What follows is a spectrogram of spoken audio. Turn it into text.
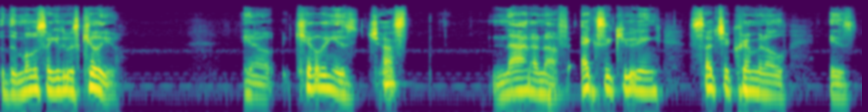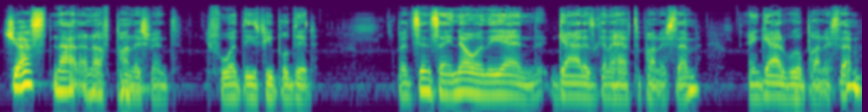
the most I can do is kill you. You know, killing is just not enough. Executing such a criminal is just not enough punishment for what these people did. But since I know in the end God is going to have to punish them, and God will punish them,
